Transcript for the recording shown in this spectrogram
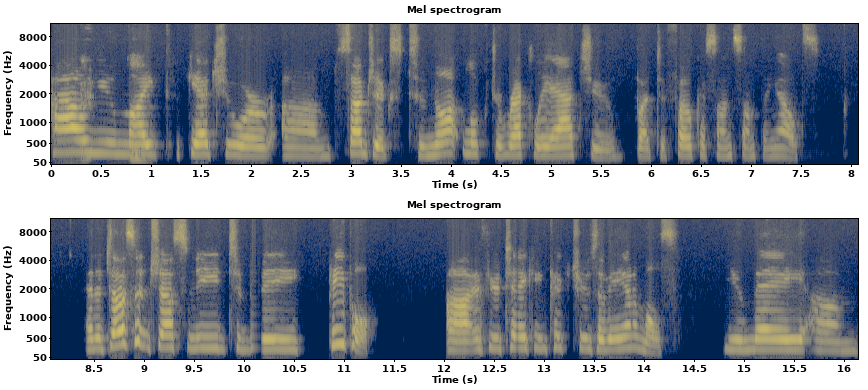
how you might get your um, subjects to not look directly at you, but to focus on something else. And it doesn't just need to be people. Uh, if you're taking pictures of animals, you may um,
